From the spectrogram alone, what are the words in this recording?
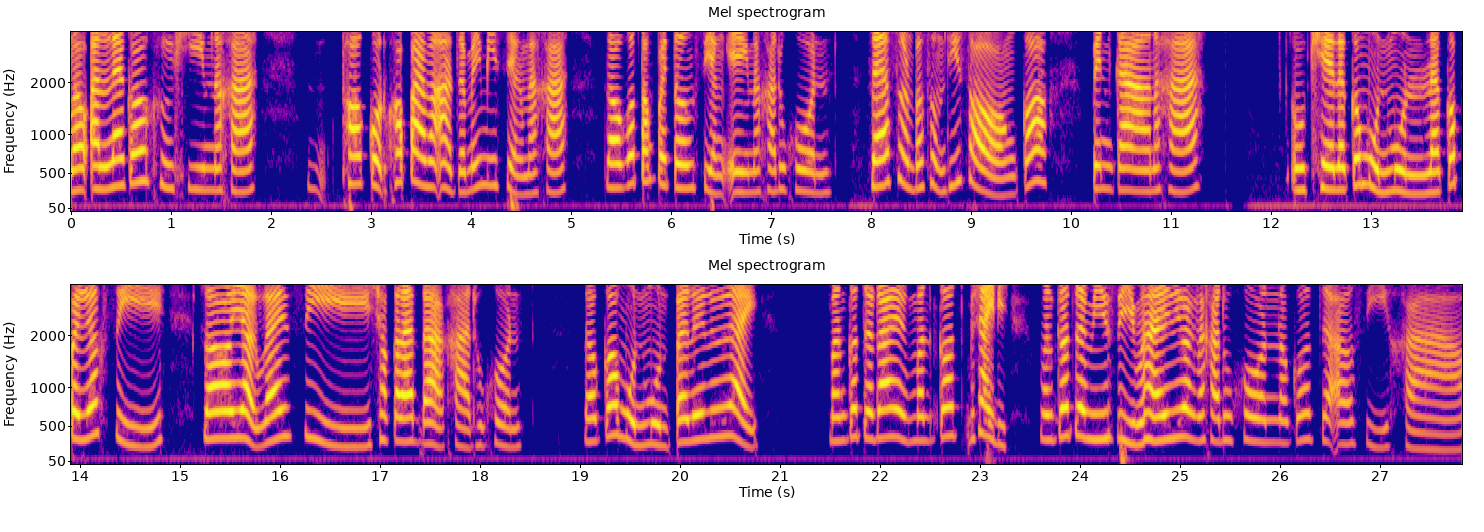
เราอันแรกก็คือครีมนะคะ พอกดเข้าไปมันอาจจะไม่มีเสียงนะคะ เราก็ต้องไปเติมเสียงเองนะคะ ทุกคน และส่วนผสมที่สองก็เป็นกาวนะคะ โอเคแล้วก็หมุนหมุนแล้วก็ไปเลือกสี เราอยากได้สีช็อกโกแลตดาค่ะทุกคน แล้วก็หมุนหมุนไปเรื่อยๆ มันก็จะได้มันก็ไม่ใช่ดิ มันก็จะมีสีมาให้เลือกนะคะ ทุกคนเราก็จะเอาสีขาว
